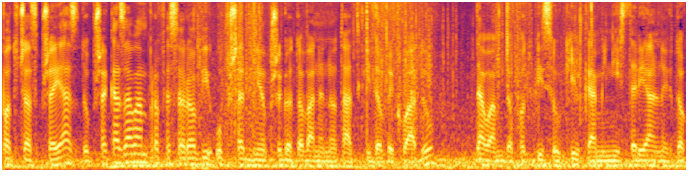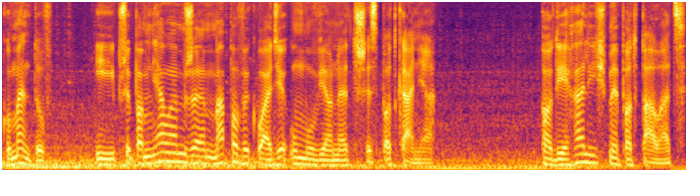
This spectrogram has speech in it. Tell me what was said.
Podczas przejazdu przekazałam profesorowi uprzednio przygotowane notatki do wykładu, dałam do podpisu kilka ministerialnych dokumentów i przypomniałam, że ma po wykładzie umówione trzy spotkania. Podjechaliśmy pod pałac.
